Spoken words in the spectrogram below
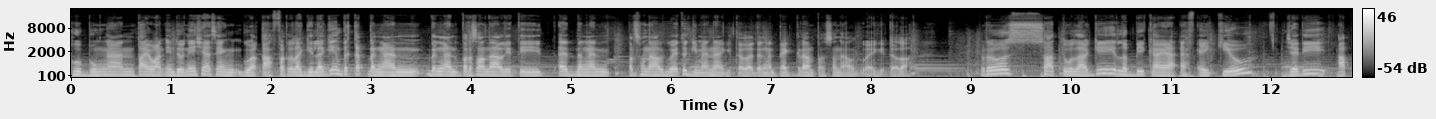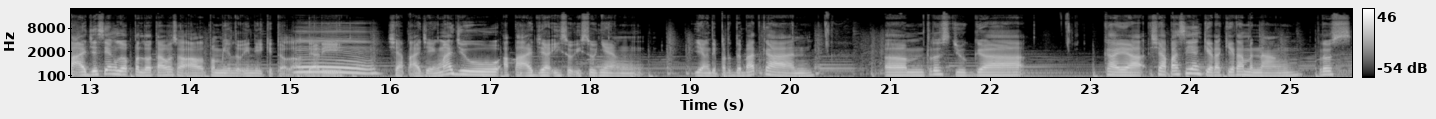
hubungan Taiwan Indonesia sih yang gua cover lagi-lagi yang dekat dengan dengan personality eh, dengan personal gue itu gimana gitu loh dengan background personal gue gitu loh. Terus satu lagi lebih kayak FAQ. Jadi apa aja sih yang lo perlu tahu soal pemilu ini gitu loh dari Hmm. siapa aja yang maju, apa aja isu-isunya yang yang diperdebatkan. Em, terus juga kayak siapa sih yang kira-kira menang? Terus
